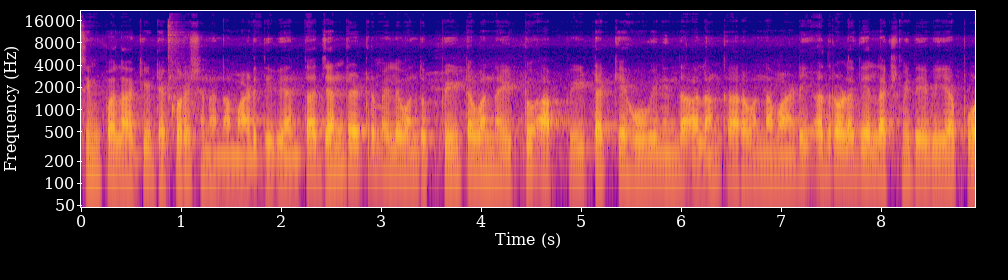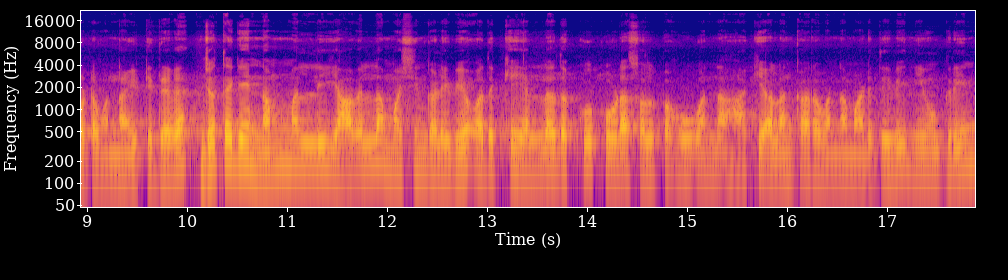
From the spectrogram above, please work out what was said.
ಸಿಂಪಲ್ ಆಗಿ ಡೆಕೋರೇಷನ್ ಅನ್ನ ಮಾಡಿದ್ದೀವಿ ಅಂತ. ಜನರೇಟರ್ ಮೇಲೆ ಒಂದು ಪೀಠವನ್ನು ಇಟ್ಟು ಆ ಪೀಠಕ್ಕೆ ಹೂವಿನಿಂದ ಅಲಂಕಾರವನ್ನ ಮಾಡಿ, ಅದರೊಳಗೆ ಲಕ್ಷ್ಮೀ ದೇವಿಯ ಫೋಟೋವನ್ನು ಇಟ್ಟಿದ್ದೇವೆ. ಜೊತೆಗೆ ನಮ್ಮಲ್ಲಿ ಯಾವೆಲ್ಲ ಮಷಿನ್ಗಳಿವೆಯೋ ಅದಕ್ಕೆ ಎಲ್ಲದಕ್ಕೂ ಕೂಡ ಸ್ವಲ್ಪ ಹೂವನ್ನ ಹಾಕಿ ಅಲಂಕಾರವನ್ನ ಮಾಡಿದ್ದೀವಿ. ನೀವು ಗ್ರೀನ್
